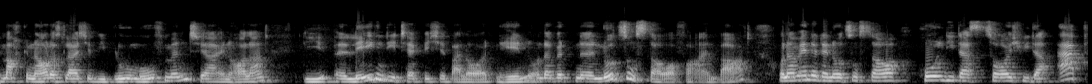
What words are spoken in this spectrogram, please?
macht genau das gleiche wie Blue Movement, ja, in Holland. Die äh, legen die Teppiche bei Leuten hin und da wird eine Nutzungsdauer vereinbart. Und am Ende der Nutzungsdauer holen die das Zeug wieder ab.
